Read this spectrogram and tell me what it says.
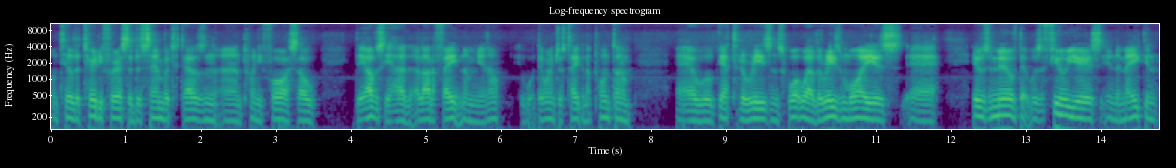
until the 31st of December 2024. So they obviously had a lot of faith in him, you know. They weren't just taking a punt on him. Uh, we'll get to the reasons. What well, the reason why is uh, it was a move that was a few years in the making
